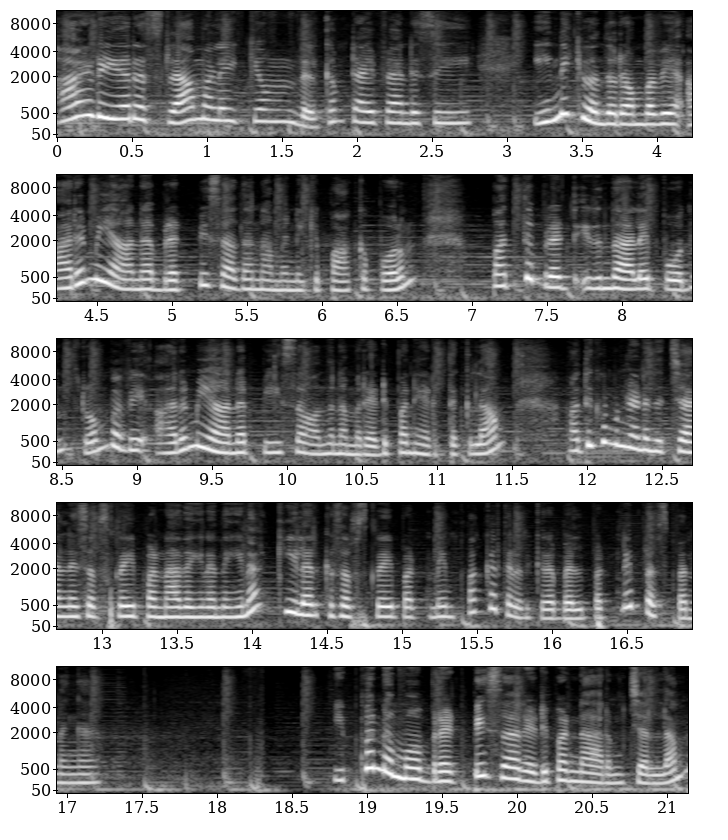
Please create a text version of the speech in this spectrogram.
ஹாய் டியர் அஸ்லாம் அலைக்கும் வெல்கம் டை ஃபேண்டசி இன்றைக்கி வந்து ரொம்பவே அருமையான பிரெட் பீஸா தான் நம்ம இன்றைக்கி பார்க்க போகிறோம் பத்து பிரெட் இருந்தாலே போதும். ரொம்பவே அருமையான பீஸா வந்து நம்ம ரெடி பண்ணி எடுத்துக்கலாம். அதுக்கு முன்னாடி இந்த சேனலை சப்ஸ்கிரைப் பண்ணாதீங்க இருந்தீங்கன்னா கீழே இருக்க சப்ஸ்கிரைப் பட்டனையும் பக்கத்தில் இருக்கிற பெல் பட்டனையும் ப்ரெஸ் பண்ணுங்கள் இப்போ நம்ம பிரெட் பீஸா ரெடி பண்ண ஆரம்பிச்சிடலாம்.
